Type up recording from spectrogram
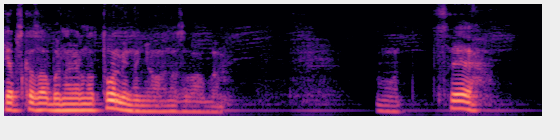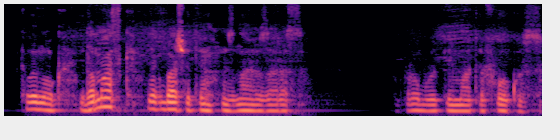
я б сказав би, мабуть, Томі на нього назвав би. От. Це клинок Дамаск, як бачите, не знаю зараз. Попробую піймати фокус.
